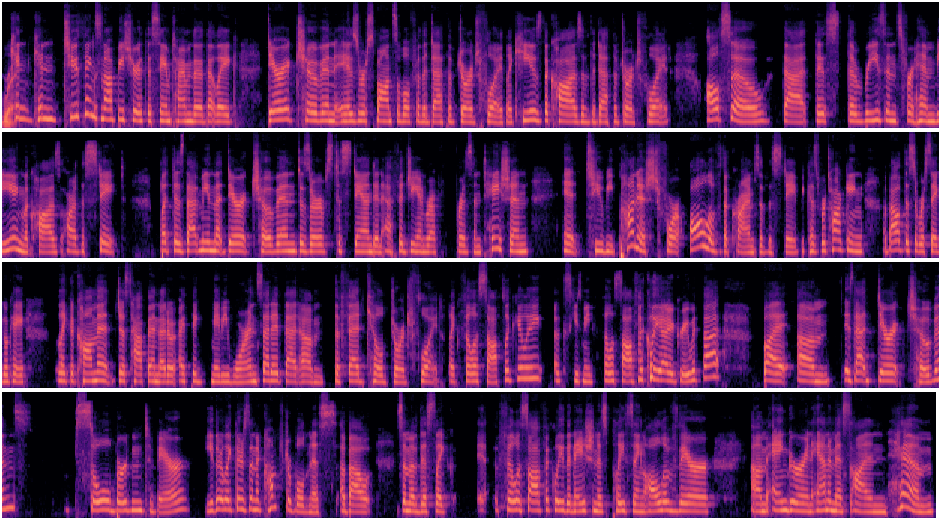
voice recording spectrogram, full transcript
right Can can two things not be true at the same time though? That like Derek Chauvin is responsible for the death of George Floyd. Like he is the cause of the death of George Floyd. Also, that this the reasons for him being the cause are the state. But does that mean that Derek Chauvin deserves to stand in effigy and representation it to be punished for all of the crimes of the state? Because we're talking about this and we're saying, okay, like a comment just happened. I don't I think maybe Warren said it that um the Fed killed George Floyd. Like philosophically, excuse me, philosophically I agree with that. But um is that Derek Chauvin's sole burden to bear? Either like there's an uncomfortableness about some of this like philosophically the nation is placing all of their um, anger and animus on him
